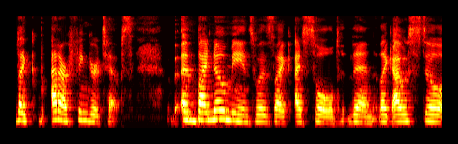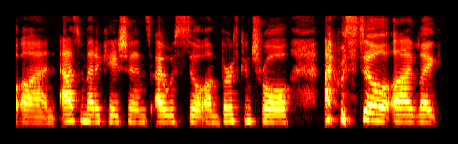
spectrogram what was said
like at our fingertips. And by no means was like i sold then. Like i was still on asthma medications. I was still on birth control. I was still on like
